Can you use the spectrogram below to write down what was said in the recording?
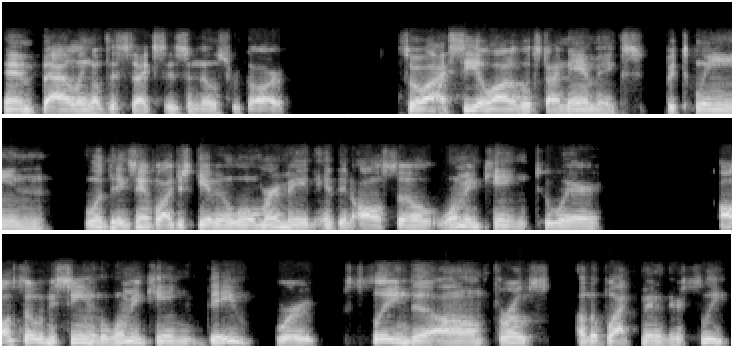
and battling of the sexes in those regard. So I see a lot of those dynamics between well, the example I just gave in Little Mermaid and then also Woman King to where also in the scene of the Woman King, they were slitting the um, throats of the black men in their sleep,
